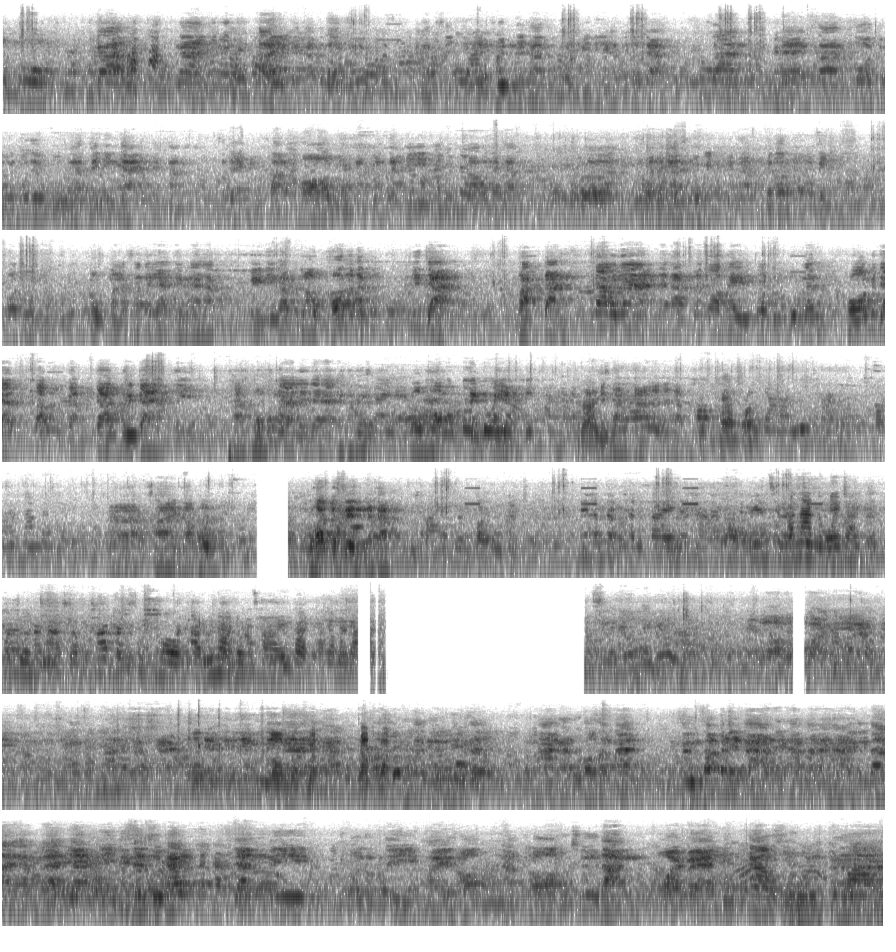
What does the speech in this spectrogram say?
โตก้าวง่ายยิ่งขึ้นไปนะครับนี่คือนะครับสิ่งที่เกิดขึ้นนะครับในปีนี้นะครับที่เราจะสร้างแสดงสร้างคอจูนโมเดลบุ๊กนะครับให้ยิ่งใหญ่นะครับ แสดงถึงความพร้อมนะครับหลังจากที่เรานะครับเจอสถานการณ์โควิดนะครับแล้วก็ปิดคอจูนบุ๊กมาสักระยะหนึ่งนะครับ ปีนี้ครับเราพร้อมนะครับที่จะผลักดันก้าวหน้านะครับ แล้วก็ให้ฟอร์จูนกรุ๊ปนั้นพร้อมที่จะรับกับการบริการที่ ทางผมเข้ามาเลยนะฮะใช่แล้วเราพร้อมเราเปิเต็ดมตัวเปี่อยมย่างเป็นทางการได้เป็นทางการแล้วนะครับพร้อมให้บริการลูกค้าขอถึงหน้าแป๊บนึงอ่าใช่ครับผมร้อยเปอร์เซ็นต์นะครับ ในลำดับถัดไปนะคะ ขอเรียนเชิญข้างหน้าตรงนี้ท่าค่ะนนะคะสัมภาษณ์ท่านสุนทรอรุณานนท์ชัยก่อนค่ะกรรมการ ลองมาเก็บ ซึมซับบรรยากาศนะครับทานอาหารกันได้นะครับ และยังมีพิเศษสุดครับ ยังมีดนตรีไพเราะนักร้องชื่อดังบอยแบนด์ยุค 90นะฮะ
